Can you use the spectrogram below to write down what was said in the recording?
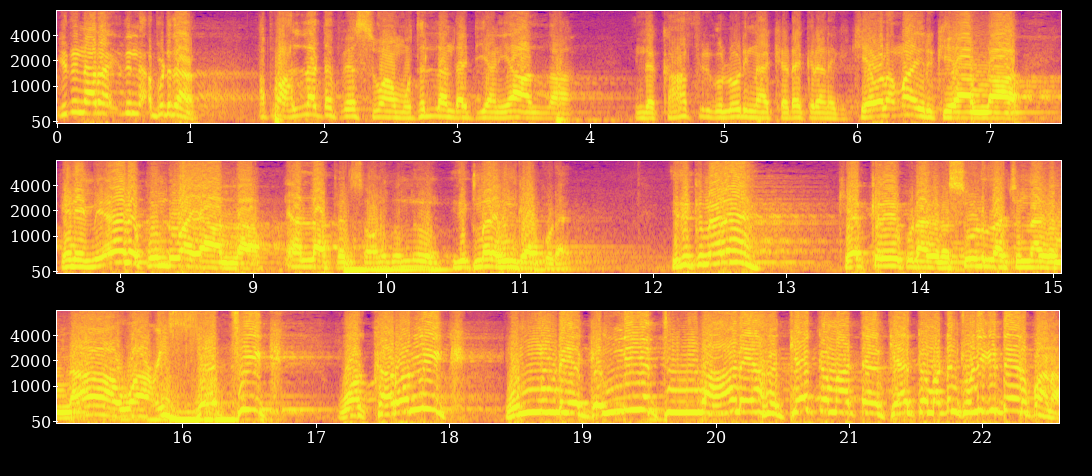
இது நர இது அப்படிதான். அப்ப அல்லாட்ட பேசுவான் முதல்ல அந்த அட்டியான் யா அல்லா இந்த காபிர்களோடு நான் கிடக்கிறேன். எனக்கு கேவலமா இருக்கு யா அல்லா என்னை மேல கொண்டு வா யா அல்லா ஏன் அல்லாஹ் உனக்கு வந்து இதுக்கு மேல எதுவும் கேட்க கூடாது இதுக்கு மேல கேட்கவே கூடாது. ரசூலுல்லா சொன்னாங்க உன்னுடைய கண்ணியத்தின் மீது ஆணையாக கேட்க மாட்டேன் கேட்க மாட்டேன் சொல்லிக்கிட்டே இருப்பானா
